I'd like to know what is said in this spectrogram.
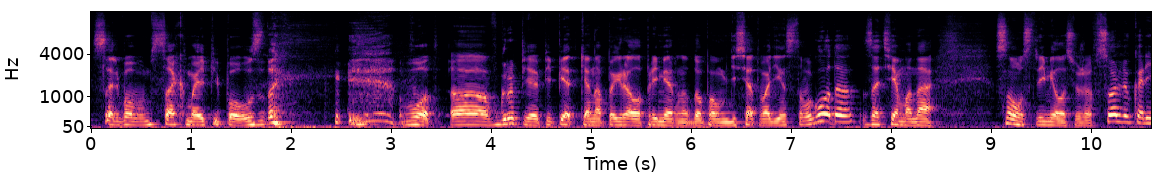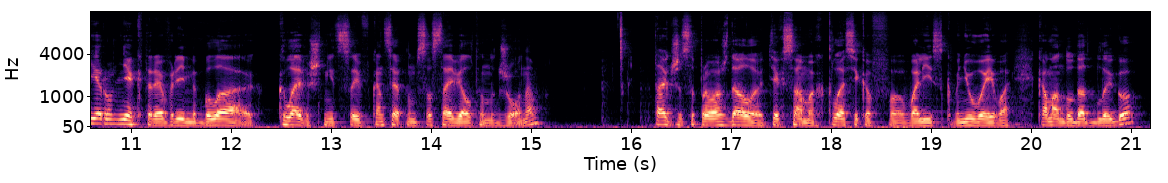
с альбомом Suck My Peoples, да? Вот. А, в группе Пипетки она поиграла примерно до, по-моему, 10-11 года. Затем она снова стремилась уже в сольную карьеру. Некоторое время была клавишницей в концертном составе Элтона Джона. Также сопровождала тех самых классиков валийского New Wave команду Bligo, а,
